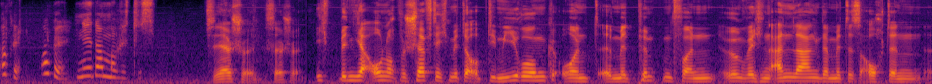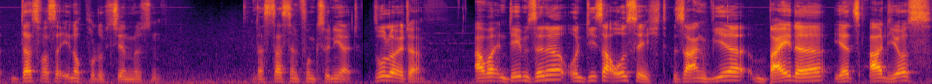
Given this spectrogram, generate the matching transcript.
Okay, okay. Nee, dann mache ich das. Sehr schön, sehr schön. Ich bin ja auch noch beschäftigt mit der Optimierung und äh, mit Pimpen von irgendwelchen Anlagen, damit es auch dann das, was wir eh noch produzieren müssen, dass das dann funktioniert. So Leute, aber in dem Sinne und dieser Aussicht sagen wir beide jetzt Adios.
